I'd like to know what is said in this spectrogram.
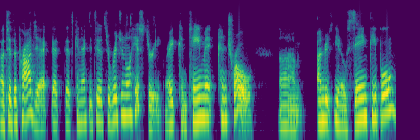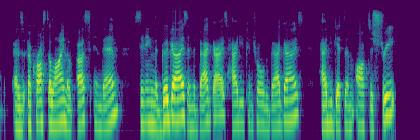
uh, to the project that that's connected to its original history, right? Containment, control, um, under you know, seeing people as across the line of us and them, seeing the good guys and the bad guys. How do you control the bad guys? How do you get them off the street?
